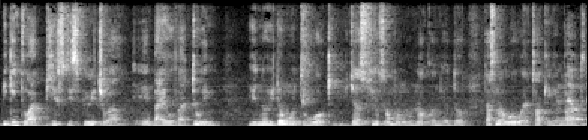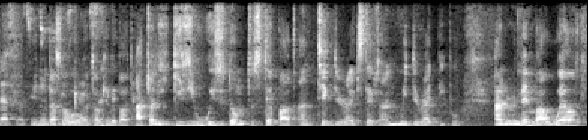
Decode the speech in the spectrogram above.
begin to abuse the spiritual eh, by overdoing. You know, you don't want to walk. You just feel someone will knock on your door. That's not what we're talking about. No, that's not. You know, that's not what we're talking about. Actually, it gives you wisdom to step out and take the right steps and meet the right people. And remember, wealth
